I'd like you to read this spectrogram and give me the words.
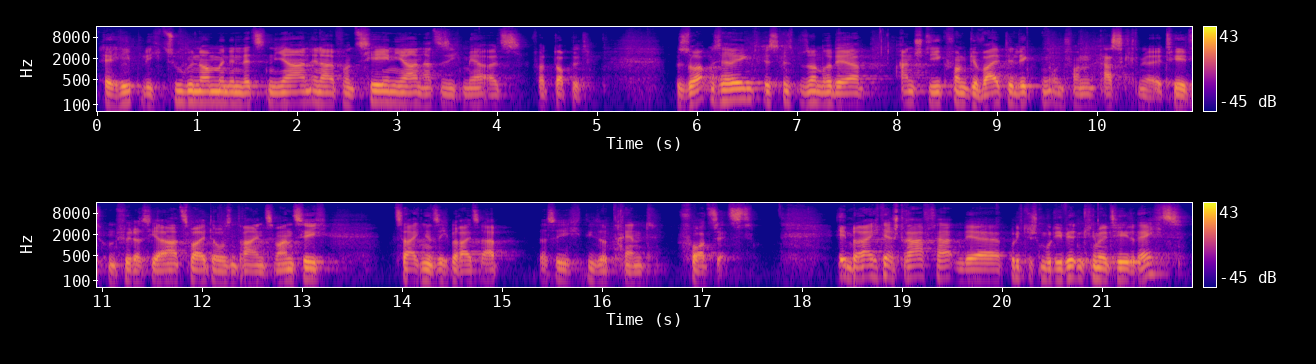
erheblich zugenommen in den letzten Jahren. Innerhalb von zehn Jahren hat sie sich mehr als verdoppelt. Besorgniserregend ist insbesondere der Anstieg von Gewaltdelikten und von Hasskriminalität. Und für das Jahr 2023 zeichnet sich bereits ab, dass sich dieser Trend fortsetzt. Im Bereich der Straftaten der politisch motivierten Kriminalität rechts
